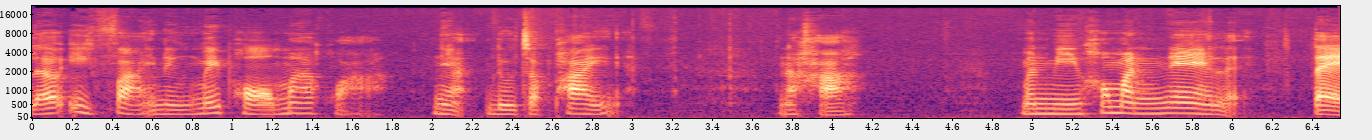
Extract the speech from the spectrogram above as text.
แล้วอีกฝ่ายหนึ่งไม่พร้อมมากกว่า เนี่ยดูจากไพ่เนี่ยนะคะ มันมีเข้ามันแน่แหละ แต่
